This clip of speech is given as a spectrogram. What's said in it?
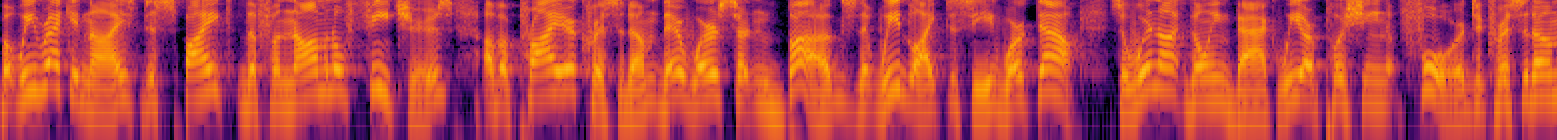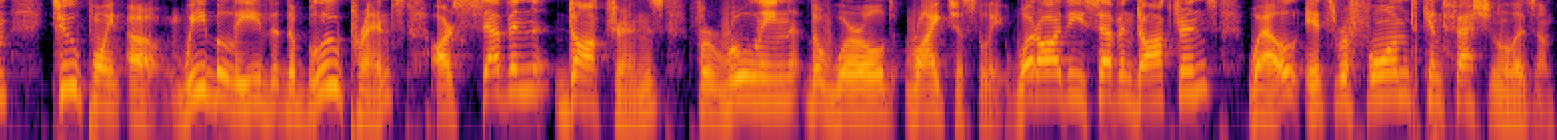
But we recognize, despite the phenomenal features of a prior Christendom, there were certain bugs that we'd like to see worked out. So we're not going back. We are pushing forward to Christendom 2.0. We believe that the blueprints are seven doctrines for ruling the world righteously. What are these seven doctrines? Well, it's Reformed confessionalism,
